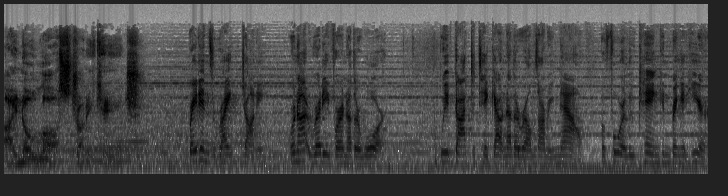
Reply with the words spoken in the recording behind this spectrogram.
I know loss, Johnny Cage. Raiden's right, Johnny. We're not ready for another war. We've got to take out Netherrealm's army now, before Liu Kang can bring it here.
